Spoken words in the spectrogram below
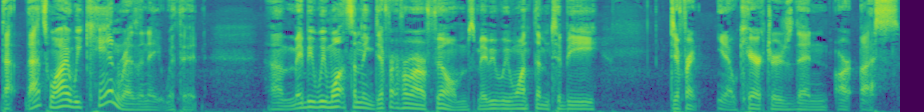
that that's why we can resonate with it. Um, maybe we want something different from our films. Maybe we want them to be different, you know, characters than are us.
